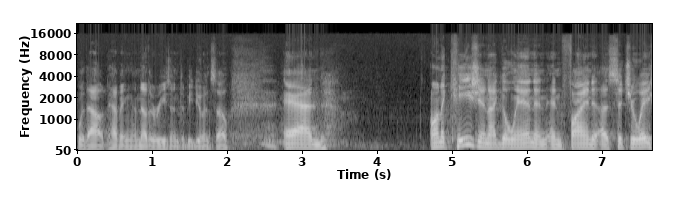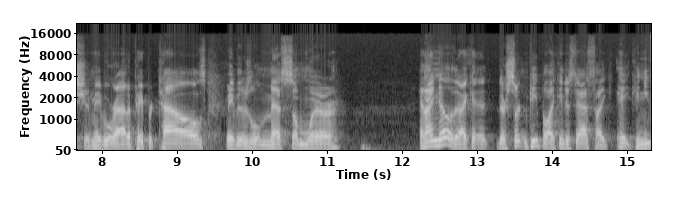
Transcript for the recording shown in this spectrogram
without having another reason to be doing so. And on occasion, I go in and, and find a situation. Maybe we're out of paper towels. Maybe there's a little mess somewhere. And I know that I can, there's certain people I can just ask, like, hey, can you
